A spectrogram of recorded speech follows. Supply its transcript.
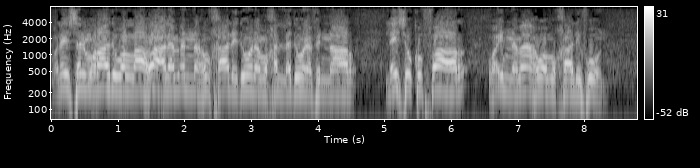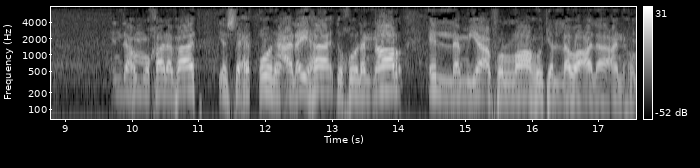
وليس المراد والله أعلم أنهم خالدون مخلدون في النار. ليسوا كفار وإنما هو مخالفون. عندهم مخالفات يستحقون عليها دخول النار إن لم يعفو الله جل وعلا عنهم.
